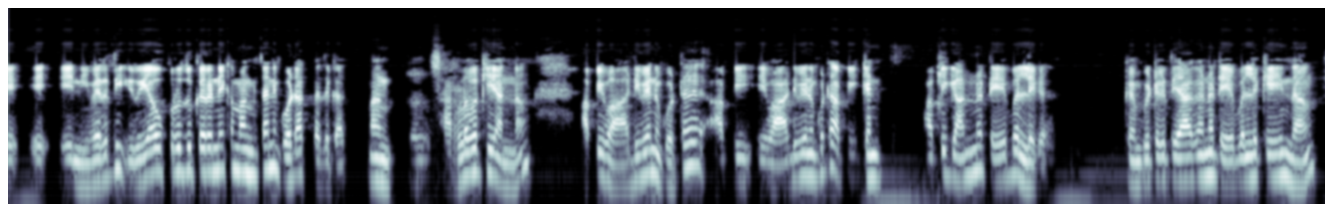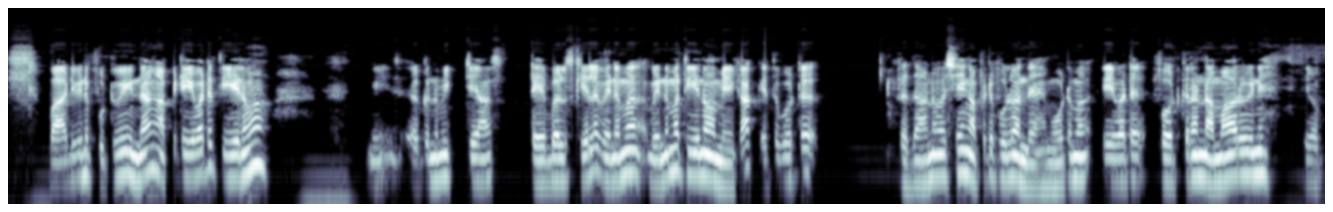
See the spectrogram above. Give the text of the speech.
ඒ ඒ ඒ නිවැරදි ඉරියව් පුරුදු කරන එක මං හිතන්නේ ගොඩක් වැදගත්. මං සරලව කියන්නම්. අපි වාඩි වෙනකොට අපි ඒ වාඩි වෙනකොට අපි අපි ගන්න ටේබල් එක කම්පියුටර් එක තියාගන්න ටේබල් එකේ ඉඳන් වාඩි වෙන පුටුවේ ඉඳන් අපිට ඒවට තියෙනවා මේ ergonomic chairs tables කියලා වෙනම වෙනම තියෙනවා මේකක්. එතකොට ප්‍රධාන වශයෙන් අපිට පුළුවන් දැන් හැමෝටම ඒවට ෆෝට් කරන්න අමාරුයිනේ. ඒක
